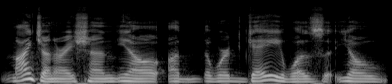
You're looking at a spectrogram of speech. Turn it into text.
my generation, you know, uh, the word gay was, you know,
